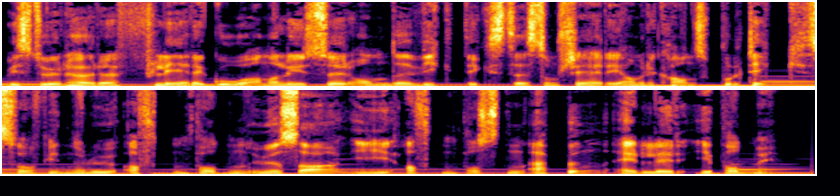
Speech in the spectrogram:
Hvis du vil høre flere gode analyser om det viktigste som skjer i amerikansk politikk, så finner du Aftenpodden USA i Aftenposten-appen eller i Podme.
